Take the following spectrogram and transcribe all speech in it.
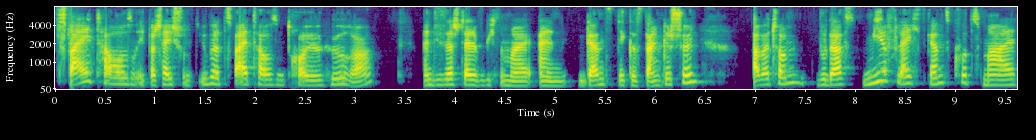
2000, wahrscheinlich schon über 2000 treue Hörer. An dieser Stelle wirklich nochmal ein ganz dickes Dankeschön. Aber Tom, du darfst mir vielleicht ganz kurz mal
